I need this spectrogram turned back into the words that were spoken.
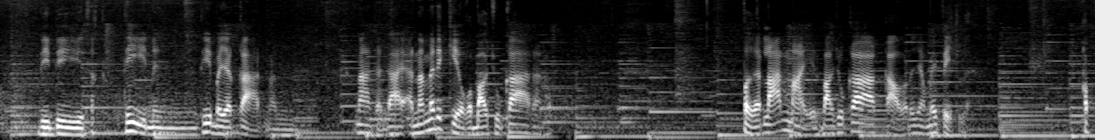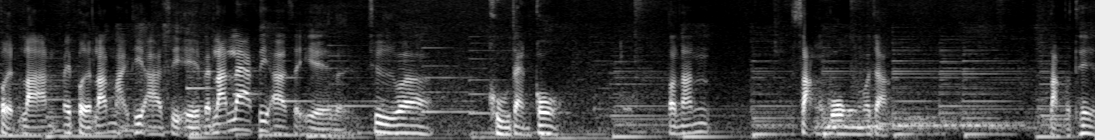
ำดีๆสักที่หนึ่งที่บรรยากาศมันน่าจะได้ อันนั้นไม่ได้เกี่ยวกับบาชูก้านะครับเปิดร้านใหม่บาชูก้าเก่าแล้วยังไม่ปิดเลย ก็เปิดร้านไปเปิดร้านใหม่ที่ RCA เป็นร้านแรกที่ RCA เลย ชื่อว่า คูแตงโก้ ตอนนั้นสั่งวงมาจากต่างประเทศ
